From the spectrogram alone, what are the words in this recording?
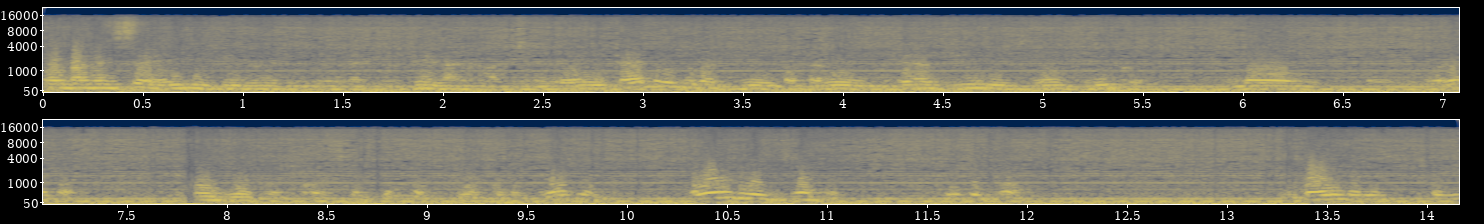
Oh, but they say if you do it in the election, they like that. They're entitled to that view, but I mean, their view is not legal, no um, whatever. Because we have consensus, we have observed all the observers, critical, very necessary,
